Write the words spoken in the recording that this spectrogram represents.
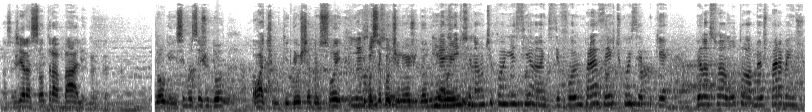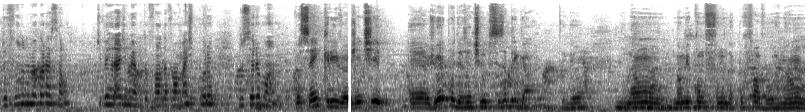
Nossa geração trabalha. irmão. Ajudou Alguém. Se você ajudou, ótimo, que Deus te abençoe E que você gente- continue ajudando e muito. a gente não te conhecia antes e foi um prazer te conhecer, porque pela sua luta, ó, meus parabéns do fundo do meu coração. De verdade mesmo, tô falando da forma mais pura do ser humano. Você é incrível. A gente, é, juro por Deus, a gente não precisa brigar, entendeu? Não, não me confunda, por favor. Não,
